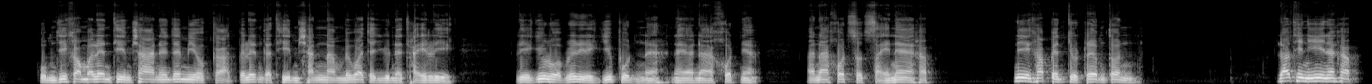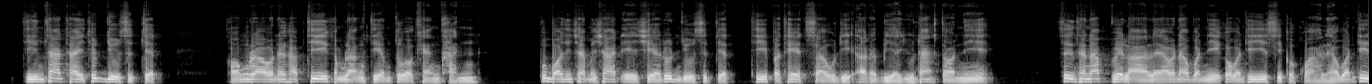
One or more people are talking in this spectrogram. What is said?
ๆ กลุ่มที่เข้ามาเล่นทีมชาตินี่ได้มีโอกาสไปเล่นกับทีมชั้นนำไม่ว่าจะอยู่ในไทยลีกลีกยุโรปหรือลีกญี่ปุ่นนะในอนาคตเนี่ยอนาคตสดใสแน่ครับ นี่ครับเป็นจุดเริ่มต้น แล้วทีนี้นะครับ ทีมชาติไทยชุดยู17ของเรานะครับที่กำลังเตรียมตัวแข่งขันฟุตบอลชิงแชมป์ชาติเอเชียรุ่นยู17ที่ประเทศซาอุดิอาระเบียอยู่ณตอนนี้ ซึ่งถ้านับเวลาแล้วนะวันนี้ก็วันที่ 20 กว่าแล้ววันที่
